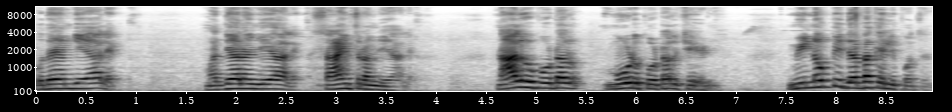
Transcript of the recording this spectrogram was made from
ఉదయం చేయాలి మధ్యాహ్నం చేయాలి సాయంత్రం చేయాలి. నాలుగు పూటలు మూడు పూటలు చేయండి. మీ నొప్పి దెబ్బకి వెళ్ళిపోతుంది.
